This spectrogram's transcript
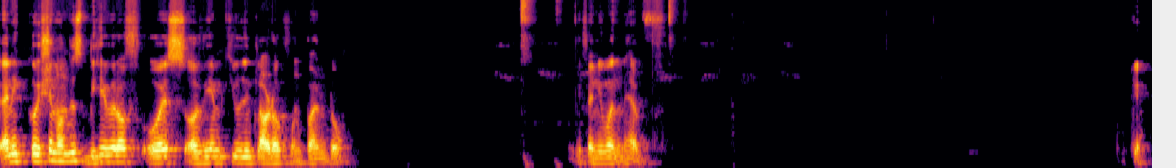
Any question on this behavior of OS or VM queues in CloudHub 1.0? If anyone have. Okay.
